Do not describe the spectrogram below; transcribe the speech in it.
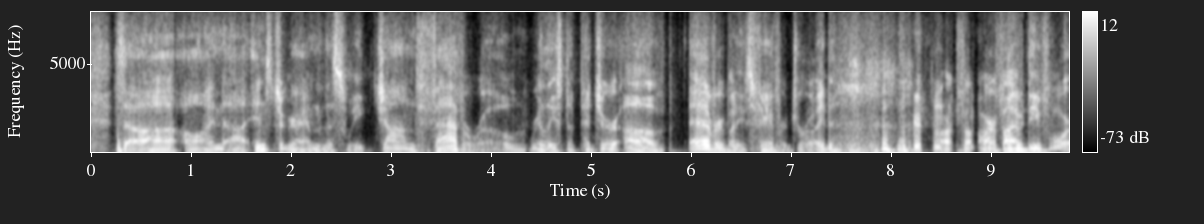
so uh, on uh, Instagram this week, Jon Favreau released a picture of everybody's favorite droid, R5D4.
